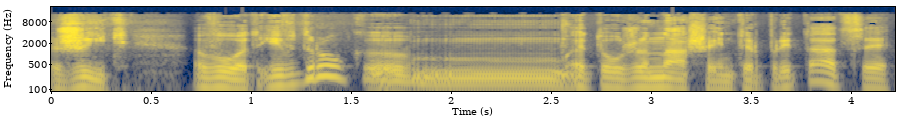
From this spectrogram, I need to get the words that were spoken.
Жить. Вот, и вдруг, это уже наша интерпретация,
